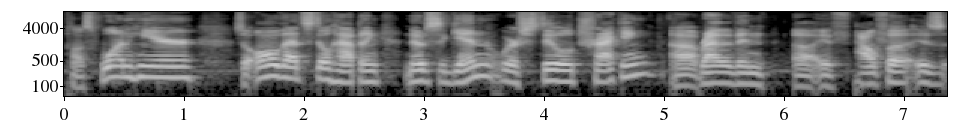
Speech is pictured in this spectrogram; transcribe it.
plus one here. So all that's still happening. Notice again we're still tracking uh, rather than uh, if alpha is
